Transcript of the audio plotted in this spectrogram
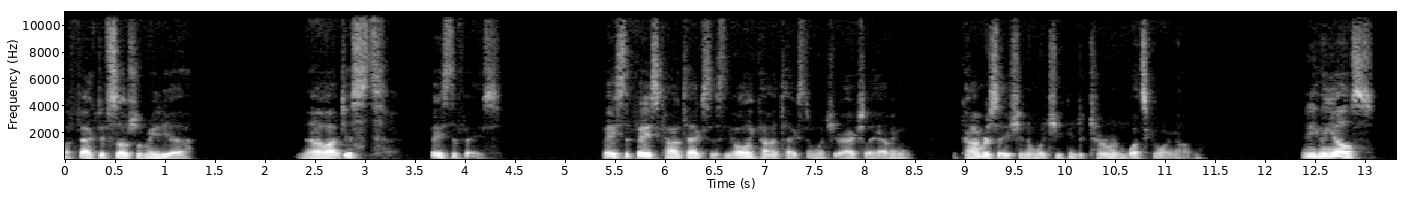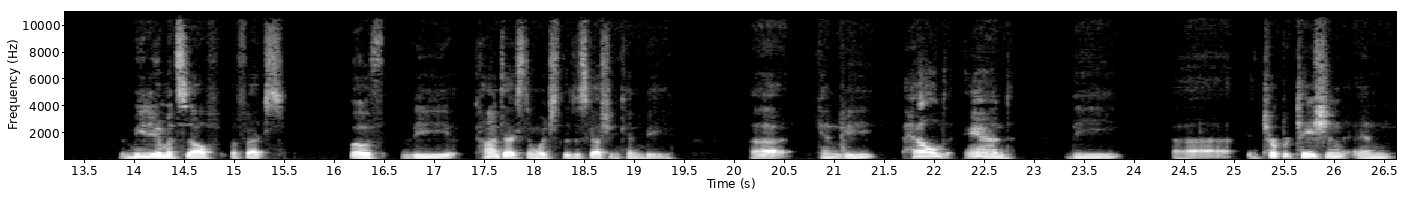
effective social media? No, I just face to face. Face to face context is the only context in which you're actually having a conversation in which you can determine what's going on. Anything else? The medium itself affects both the context in which the discussion can be uh, can be held and the uh, interpretation and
